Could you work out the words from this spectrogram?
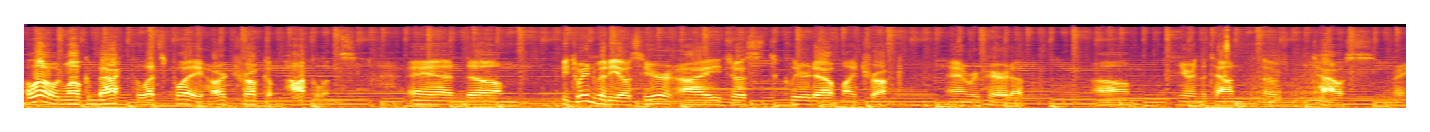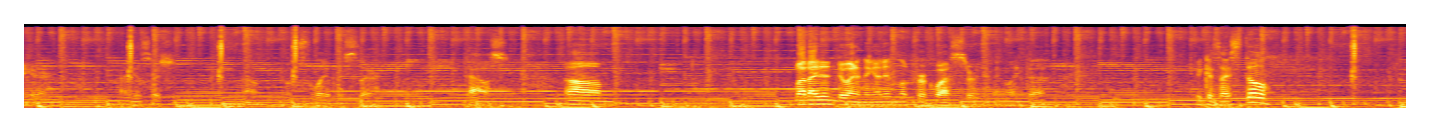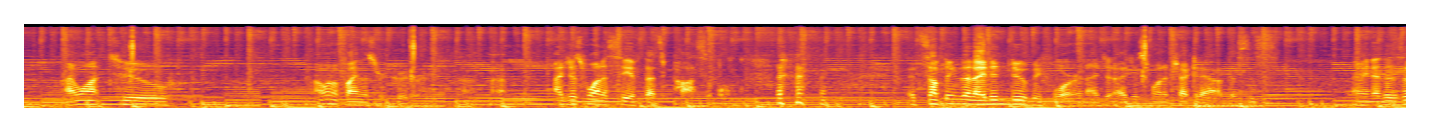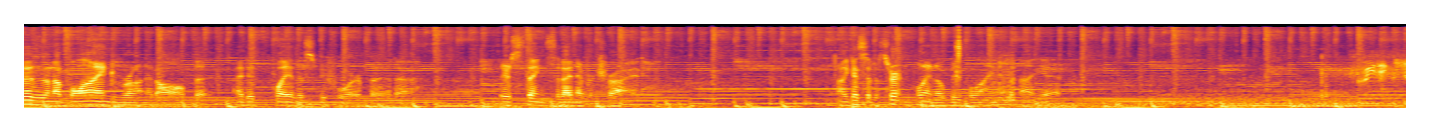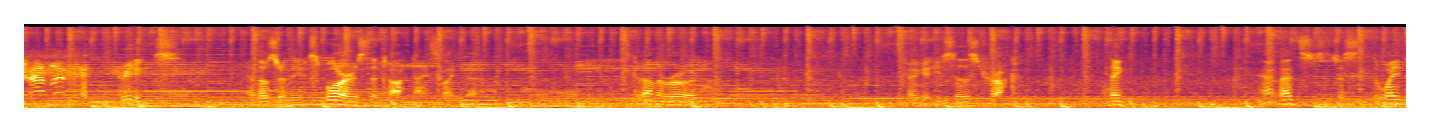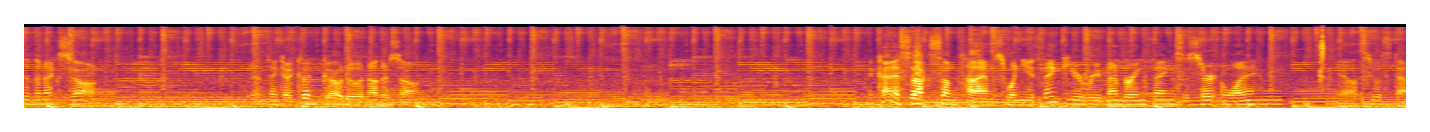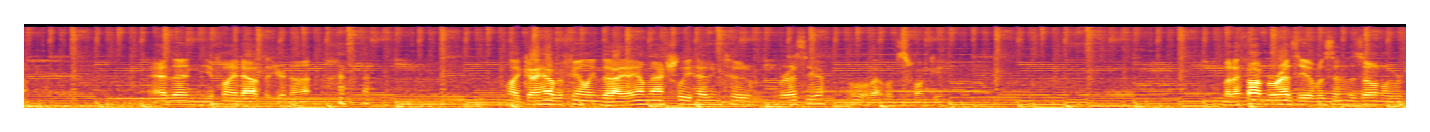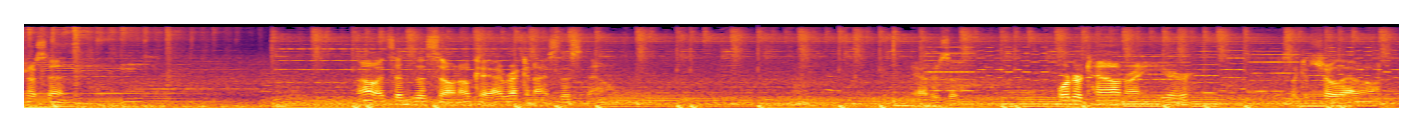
Hello and welcome back to Let's Play Hard Truck Apocalypse. And um, between videos here, I just cleared out my truck and repaired up um, here in the town of Taos, right here. I guess I should, no, what's the labels there? Taos. Um, but I didn't do anything. I didn't look for quests or anything like that. Because I still, I want to I want to find this recruiter. Uh, I just want to see if that's possible. it's something that I didn't do before, and I, I just want to check it out. This is, I mean, this isn't a blind run at all, but I did play this before, but uh, there's things that I never tried. I guess at a certain point it'll be blind, but not yet. Greetings, traveler. Greetings. Yeah, those are the explorers that talk nice like that. Get on the road. Gotta get used to this truck. I think... Yeah, that's just the way to the next zone. I didn't think I could go to another zone. It kind of sucks sometimes when you think you're remembering things a certain way. Yeah, let's see what's down here. And then you find out that you're not. Like, I have a feeling that I am actually heading to Marezia. Oh, that looks funky. But I thought Marezia was in the zone we were just in. Oh, it's in this zone. Okay, I recognize this now. Yeah, there's a border town right here. Guess I could show that off.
